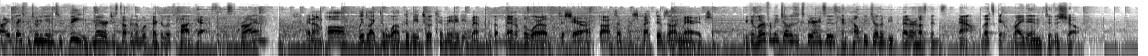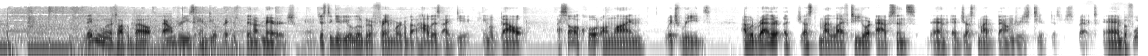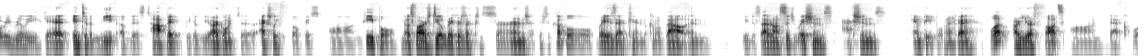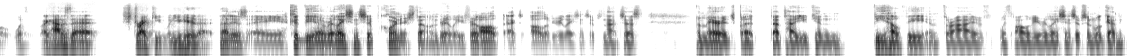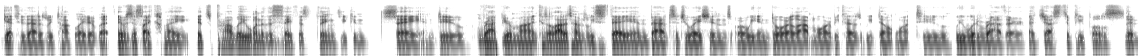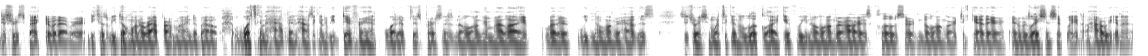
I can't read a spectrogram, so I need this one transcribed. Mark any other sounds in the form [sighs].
everybody. Thanks for tuning in to the Marriage is Tougher Than Woodpecker Lips podcast. This is Brian. And I'm Paul. We'd like to welcome you to a community meant for the men of the world to share our thoughts and perspectives on marriage. We can learn from each other's experiences and help each other be better husbands. Now, let's get right into the show. Today, we want to talk about boundaries and deal breakers within our marriage. And just to give you a little bit of framework about how this idea came about, I saw a quote online which reads I would rather adjust my life to your absence than adjust my boundaries to your disrespect. And before we really get into the meat of this topic, because we are going to actually focus on people, you know, as far as deal breakers are concerned, there's a couple ways that can come about. And we decided on situations, actions, and people. Right. Okay. What are your thoughts on that quote? What's like, how does that strike you when you hear that? That is a could be a relationship cornerstone, really, for all all of your relationships, not just a marriage, but that's how you can be healthy and thrive with all of your relationships. And we'll get get through that as we talk later. But it was just like like it's probably one of the safest things you can say and do wrap your mind because a lot of times we stay in bad situations or we endure a lot more because we don't want to we would rather adjust to people's their disrespect or whatever because we don't want to wrap our mind about what's going to happen how's it going to be different what if this person is no longer in my life what if we no longer have this situation what's it going to look like if we no longer are as close or no longer are together in relationship you know how are we going to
